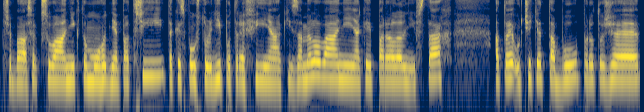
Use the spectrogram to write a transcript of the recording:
třeba sexuální k tomu hodně patří, taky spoustu lidí potrefí nějaký zamilování, nějaký paralelní vztah a to je určitě tabu, protože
